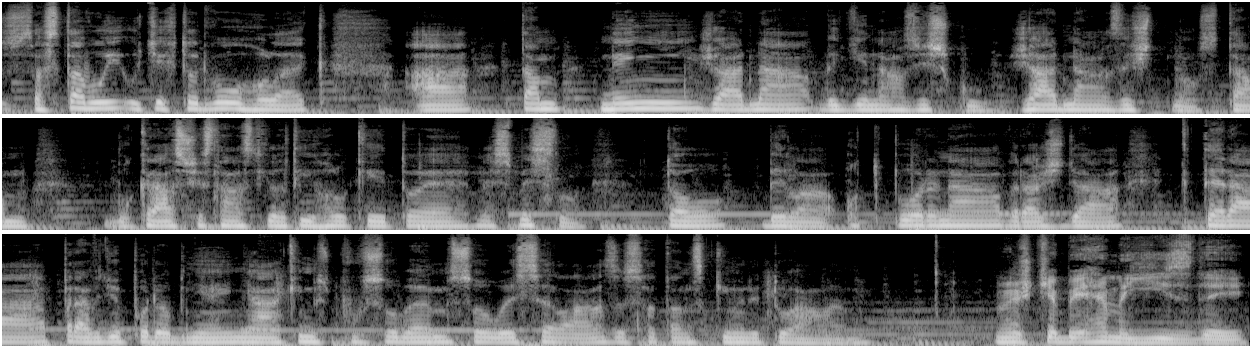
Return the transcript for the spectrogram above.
zastavují u těchto dvou holek a tam není žádná vidina zisku, žádná zjištnost. Tam okrás 16 letý holky, to je nesmysl to byla odporná vražda, která pravděpodobně nějakým způsobem souvisela se satanským rituálem. No ještě během jízdy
